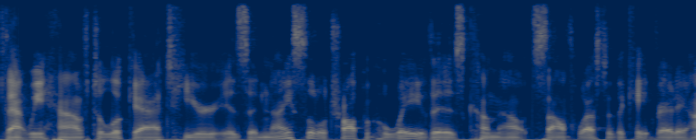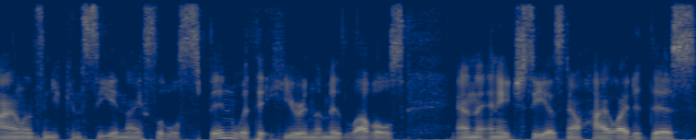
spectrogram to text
that we have to look at here is a nice little tropical wave that has come out southwest of the Cape Verde Islands and you can see a nice little spin with it here in the mid-levels and the NHC has now highlighted this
